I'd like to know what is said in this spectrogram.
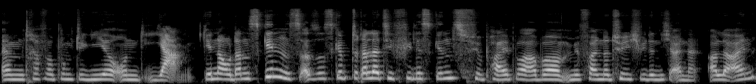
ähm, Trefferpunkte Gear und ja, genau, dann Skins. Also es gibt relativ viele Skins für Piper, aber mir fallen natürlich wieder nicht eine, alle ein.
